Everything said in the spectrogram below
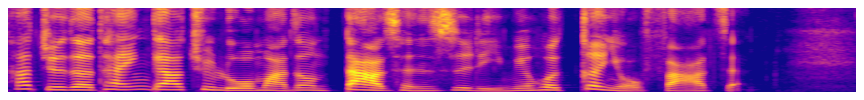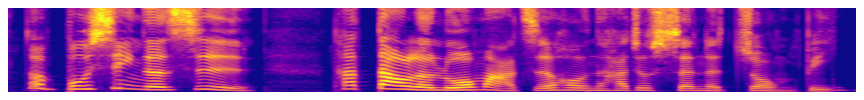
他觉得他应该要去罗马这种大城市里面会更有发展。那不幸的是，他到了罗马之后呢，他就生了重病，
